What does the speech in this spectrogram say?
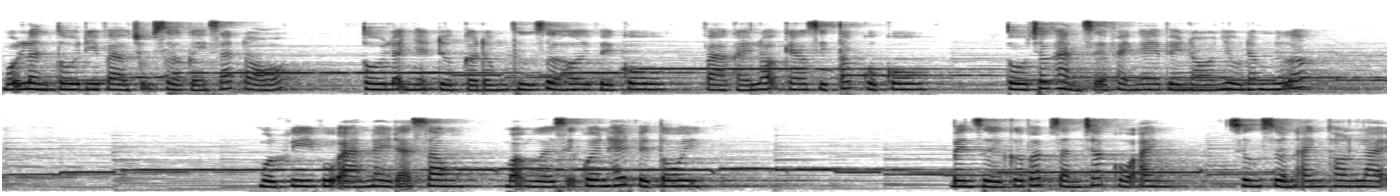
Mỗi lần tôi đi vào trụ sở cảnh sát đó, tôi lại nhận được cả đống thứ dở hơi về cô và cái lọ keo xịt tóc của cô. Tôi chắc hẳn sẽ phải nghe về nó nhiều năm nữa. Một khi vụ án này đã xong, mọi người sẽ quên hết về tôi. Bên dưới cơ bắp rắn chắc của anh, xương sườn anh thon lại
